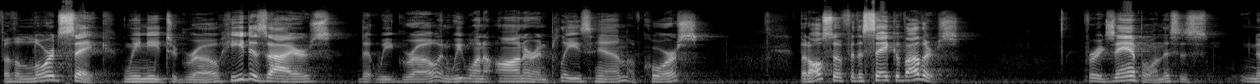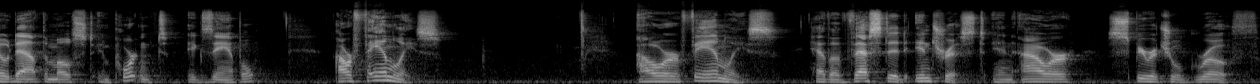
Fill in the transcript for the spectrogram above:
for the Lord's sake, we need to grow. He desires that we grow, and we want to honor and please Him, of course, but also for the sake of others. For example, and this is no doubt the most important example, our families. Our families have a vested interest in our spiritual growth.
